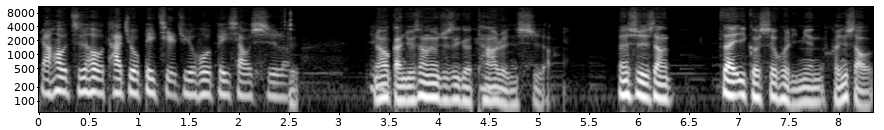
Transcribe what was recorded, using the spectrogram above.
然后之后他就被解决或被消失了。对，然后感觉上那就是一个他人事啊，但事实上，在一个社会里面，很少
